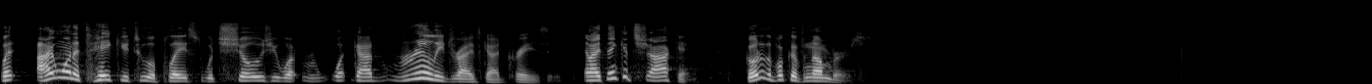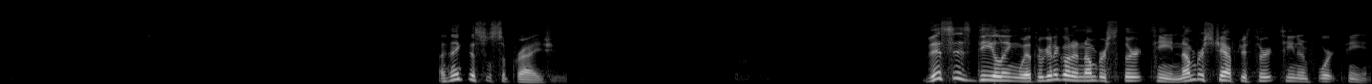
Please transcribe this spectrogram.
But I want to take you to a place which shows you what, what God really drives God crazy. And I think it's shocking. Go to the book of Numbers. I think this will surprise you. This is dealing with, we're going to go to Numbers 13, Numbers chapter 13 and 14.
